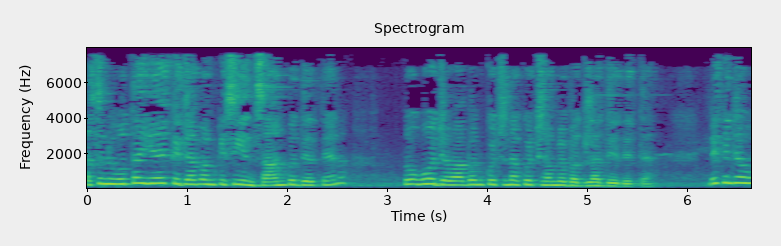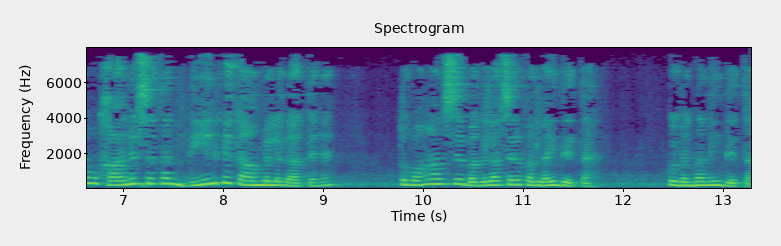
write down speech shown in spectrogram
اصل میں ہوتا یہ ہے کہ جب ہم کسی انسان کو دیتے ہیں نا، تو وہ جواباً کچھ نہ کچھ ہمیں بدلا دے دیتا ہے. لیکن جب ہم خالص دین کے کام میں لگاتے ہیں، تو وہاں سے بدلا صرف اللہ ہی دیتا ہے، کوئی بندہ نہیں دیتا۔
